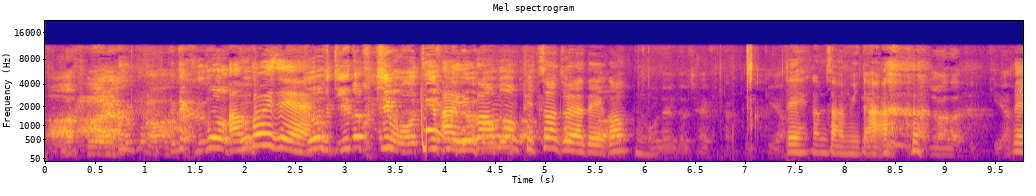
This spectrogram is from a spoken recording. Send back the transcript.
아 아, 그거야 하셨구나. 근데 그거 안 보이지? 그거 뒤에다 꽂히면 어떻게 아, 보여요? 이거 한번 비춰줘야 돼, 이거. 오늘도 잘 부탁드릴게요 네, 감사합니다. 사주 하나 드릴게요 네,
